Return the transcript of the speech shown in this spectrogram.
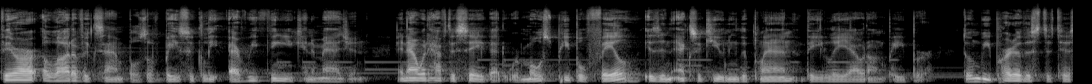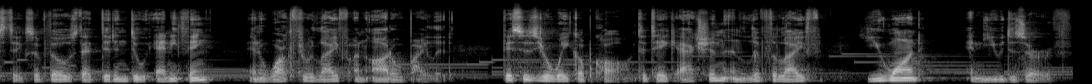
There are a lot of examples of basically everything you can imagine. And I would have to say that where most people fail is in executing the plan they lay out on paper. Don't be part of the statistics of those that didn't do anything and walk through life on autopilot. This is your wake up call to take action and live the life you want and you deserve.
